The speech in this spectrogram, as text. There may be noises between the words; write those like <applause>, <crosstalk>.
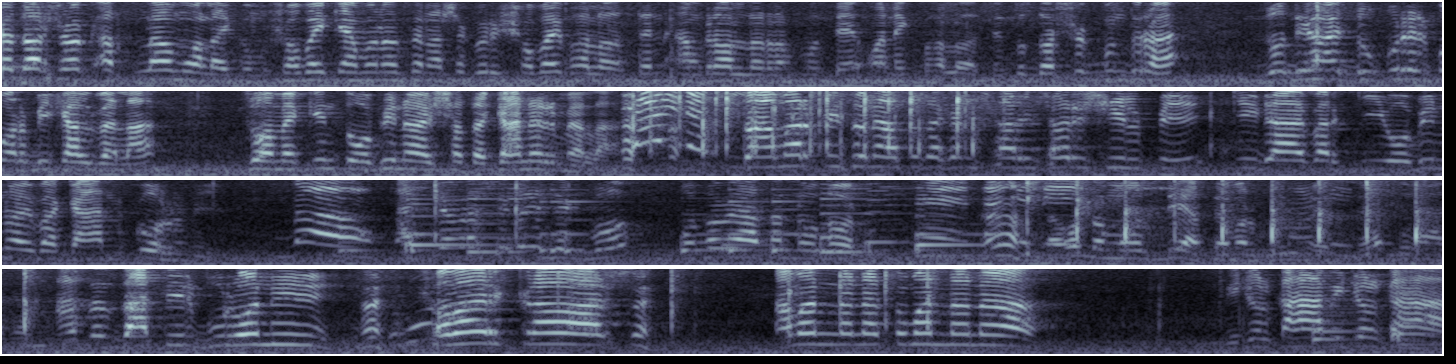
সুপ্রিয় দর্শক আসসালামু আলাইকুম। সবাই কেমন আছেন? আশা করি সবাই ভালো আছেন। আমরা আল্লাহর রহমতে অনেক ভালো আছি। তো দর্শক বন্ধুরা যদি হয় দুপুরের পর বিকাল বেলা জমে কিন্তু অভিনয়ের সাথে গানের মেলা। তো আমার পিছনে আছে দেখেন সারি সারি শিল্পী কি ড্রাইভার কি অভিনয় বা গান করবি? আজকে আমরা সেটাই দেখব। প্রথমে আছে নদন। অত মধ্যে আছে আমার ভুল হয়েছে। আছে জাতির বুড়নি। সবার ক্রাশ। আমার নানা তোমার নানা। বিটল কাহা বিটল কাহা।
